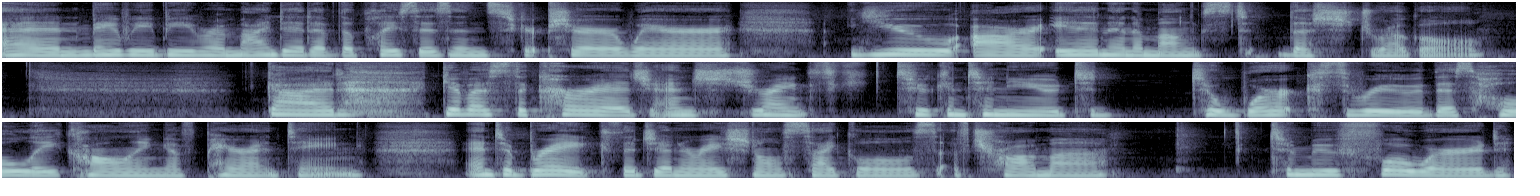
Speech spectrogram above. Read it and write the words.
And may we be reminded of the places in scripture where you are in and amongst the struggle God, give us the courage and strength to continue to to work through this holy calling of parenting and to break the generational cycles of trauma, to move forward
